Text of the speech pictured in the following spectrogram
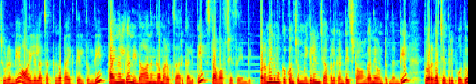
చూడండి ఆయిల్ ఇలా చక్కగా పైకి తేలుతుంది. ఫైనల్గా నిదానంగా మరొకసారి కలిపి స్టవ్ ఆఫ్ చేసేయండి. పొరమైన ముక్క కొంచెం మిగిలిన చేపల కంటే స్ట్రాంగ్ గానే ఉంటుందండి. త్వరగా చెదిరిపోదు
